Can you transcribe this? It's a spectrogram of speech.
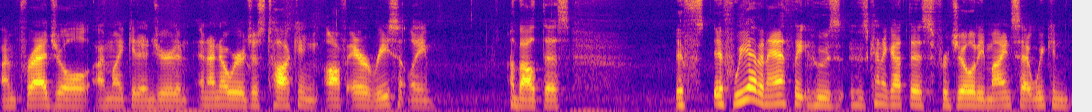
I'm fragile, I might get injured. And, and I know we were just talking off air recently about this. If, if we have an athlete who's who's kind of got this fragility mindset, we can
